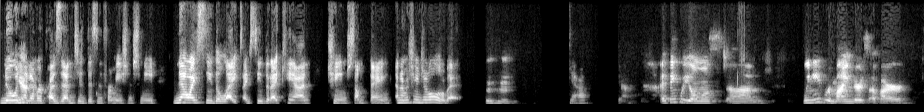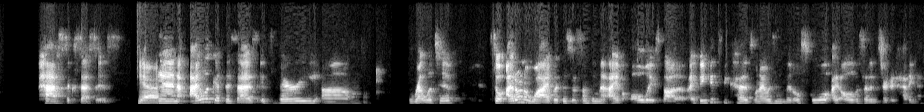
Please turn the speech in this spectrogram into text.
No one had ever presented this information to me. Now I see the lights. I see that I can change something and I'm gonna change it a little bit. Mm-hmm. Yeah. Yeah. I think we almost um, we need reminders of our past successes. Yeah. And I look at this as it's very um, relative. So I don't know why, but this is something that I've always thought of. I think it's because when I was in middle school, I all of a sudden started having a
